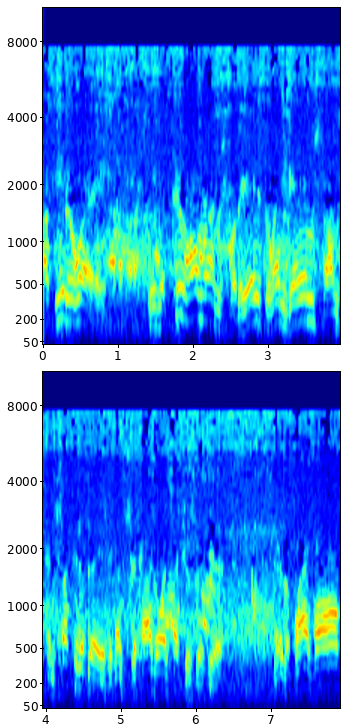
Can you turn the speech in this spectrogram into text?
out either way. He gets two home runs for the A's to win games on consecutive days against Chicago and Texas this year. There's a fly ball,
